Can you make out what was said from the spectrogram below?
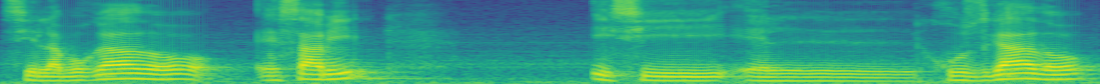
si el abogado es hábil, y si el juzgado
